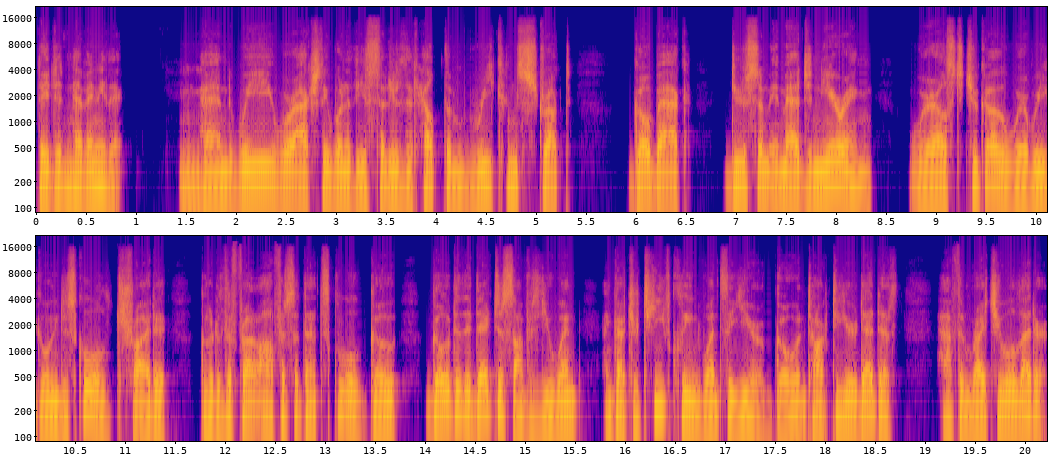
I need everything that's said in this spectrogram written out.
they didn't have anything. Mm. And we were actually one of these studies that helped them reconstruct, go back, do some imagineering. Where else did you go? Where were you going to school? Try to go to the front office at that school. Go go to the dentist's office. You went and got your teeth cleaned once a year. Go and talk to your dentist. Have them write you a letter.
